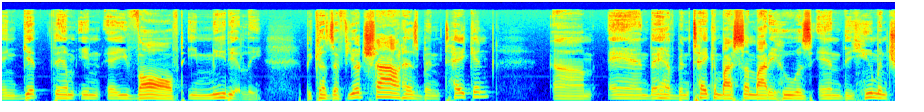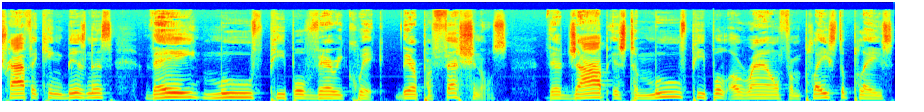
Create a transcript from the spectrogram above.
and get them in, involved immediately. Because if your child has been taken um, and they have been taken by somebody who is in the human trafficking business, they move people very quick. They're professionals. Their job is to move people around from place to place,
